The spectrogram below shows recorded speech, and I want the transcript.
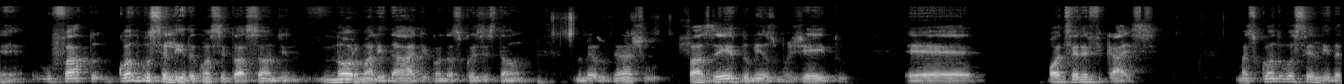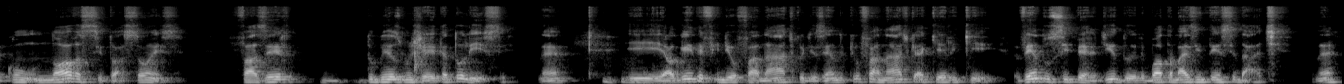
É, o fato, quando você lida com a situação de normalidade, quando as coisas estão no mesmo gancho, fazer do mesmo jeito é, pode ser eficaz. Mas quando você lida com novas situações, fazer do mesmo jeito é tolice, né? Uhum. E alguém definiu o fanático dizendo que o fanático é aquele que, vendo-se perdido, ele bota mais intensidade, né?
